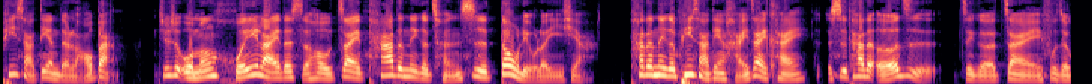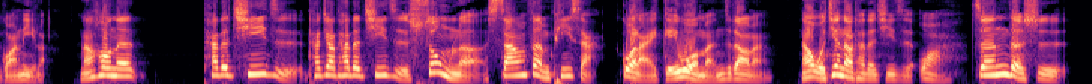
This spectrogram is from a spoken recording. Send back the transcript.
披萨店的老板，就是我们回来的时候，在他的那个城市逗留了一下，他的那个披萨店还在开，是他的儿子这个在负责管理了，然后呢。他的妻子，他叫他的妻子送了三份披萨过来给我们，知道吗？然后我见到他的妻子，哇，真的是，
